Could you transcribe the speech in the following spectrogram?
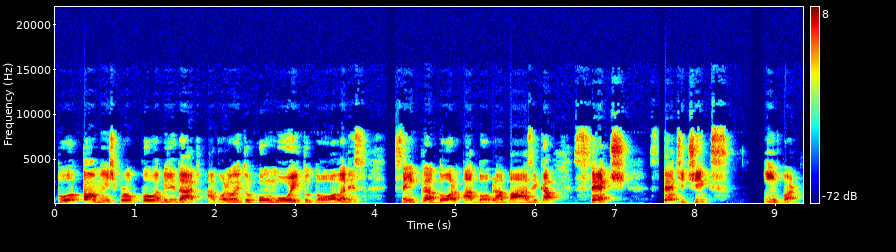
Totalmente pro probabilidade. Agora eu entro com 8 dólares. Sempre a, do a dobra básica. 7 Sete ticks ímpar.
